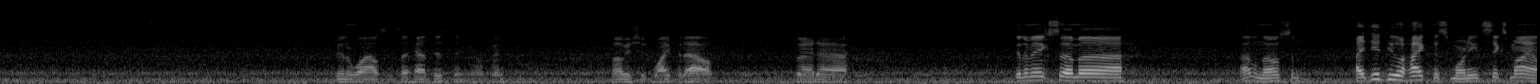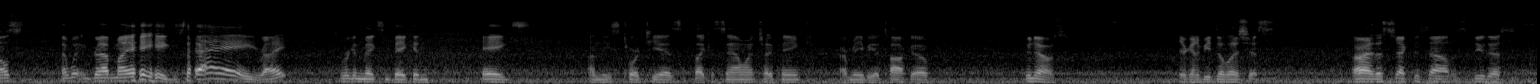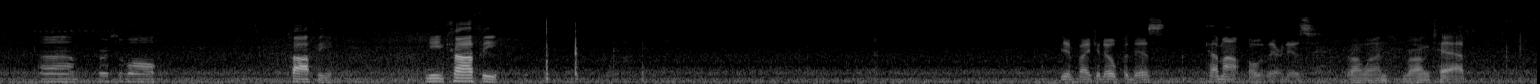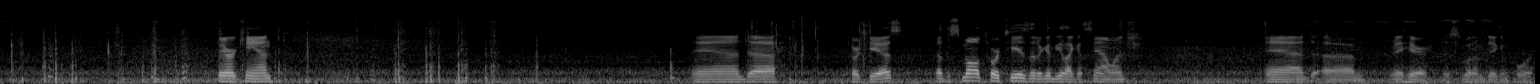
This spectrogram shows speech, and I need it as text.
Been a while since I had this thing open. Probably should wipe it out. But uh, gonna make some. Uh, I don't know. Some. I did do a hike this morning, six miles. I went and grabbed my eggs. Hey, right? So we're gonna make some bacon, eggs, on these tortillas, like a sandwich, I think, or maybe a taco. Who knows? They're gonna be delicious. All right, let's check this out. Let's do this. Um, first of all, coffee. Need coffee. If I could open this. Come on. Oh, there it is. Wrong one. Wrong tab. Bear can. And uh, tortillas. Got the small tortillas that are to be like a sandwich. And um, right here, this is what I'm digging for.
